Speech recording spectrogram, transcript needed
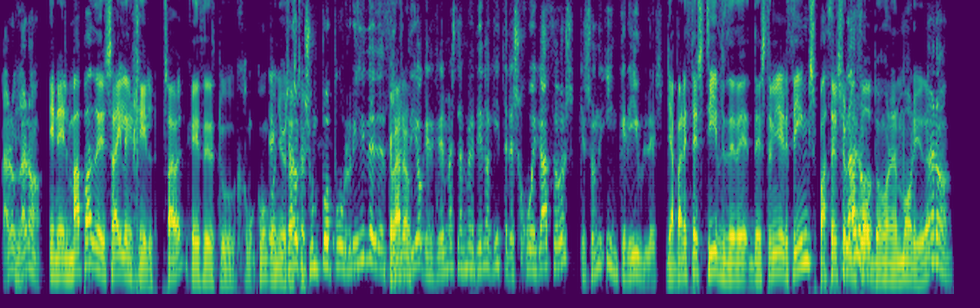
Claro, claro. En el mapa de Silent Hill, ¿sabes? Que dices tú, ¿cómo, cómo Eh, coño es claro, esto? que es un popurrí de decir, Claro. tío, que, que me estás metiendo aquí tres juegazos que son increíbles. Y aparece Steve de, de- de Stranger Things para hacerse una Claro. foto con el Mori, ¿no? Claro.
